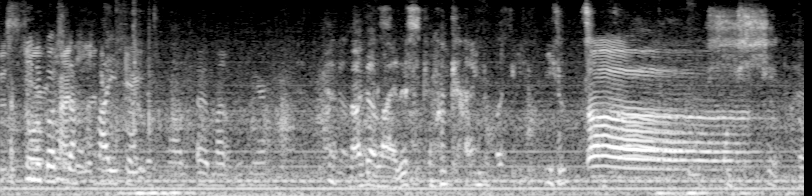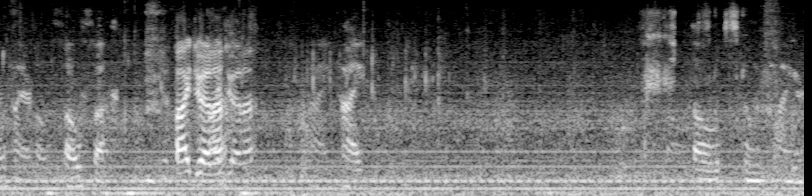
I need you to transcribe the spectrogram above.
I've seen it go to the high looks point of this uh, mountain here. I'm not gonna lie, this storm kind of like you. Uh, oh shit, don't fire. Oh, oh fuck. hi Jenna. Hi, Jenna. hi. Oh, it's going fire.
